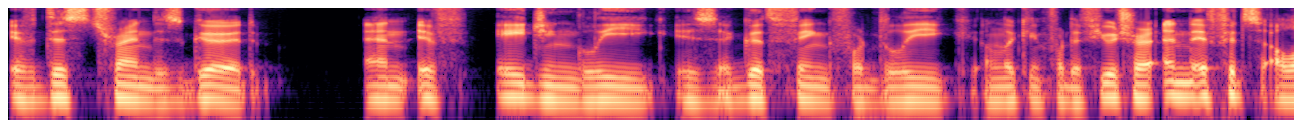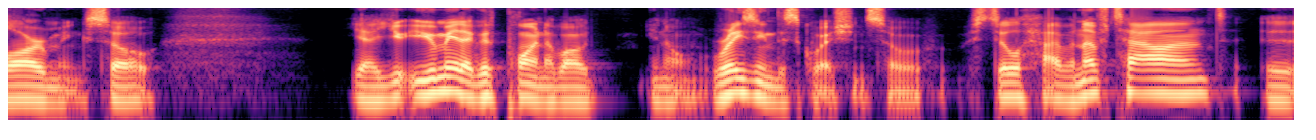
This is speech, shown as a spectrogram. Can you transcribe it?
if this trend is good and if aging league is a good thing for the league and looking for the future and if it's alarming. So yeah, you, you made a good point about you know raising this question. So we still have enough talent? Uh,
